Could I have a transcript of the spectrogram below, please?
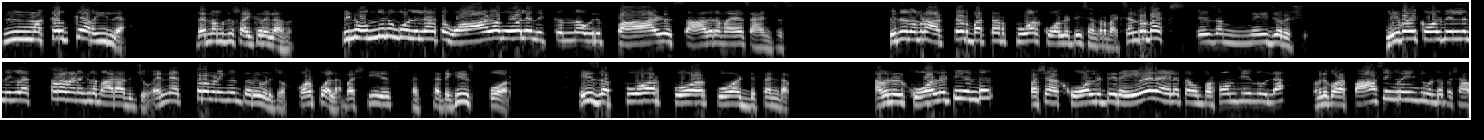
ഈ മക്കൾക്ക് അറിയില്ല. നമുക്ക് സ്ട്രൈക്കർ ഇല്ലാന്ന്. പിന്നെ ഒന്നിനും കൊള്ളില്ലാത്ത വാഴ പോലെ നിൽക്കുന്ന ഒരു പാഴ് സാധനമായ സാഞ്ചസ് പിന്നെ നമ്മുടെ utter butter poor quality centre back centre backs is a major issue Levi കോൾവിലിനെ നിങ്ങൾ എത്ര വേണമെങ്കിലും ആരാധിച്ചോ എന്നെ എത്ര വേണമെങ്കിലും തെറി വിളിച്ചോ കുഴപ്പമില്ല. But he is pathetic he is poor he is a poor poor poor defender അവനൊരു ക്വാളിറ്റി ഉണ്ട് പക്ഷെ ആ ക്വാളിറ്റിയുടെ ഏത് അയലത്ത് അവൻ പെർഫോം ചെയ്യുന്നില്ല അവന് കുറെ പാസിംഗ് റേഞ്ചും ഉണ്ട് പക്ഷെ ആ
